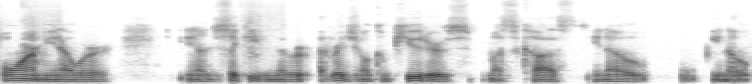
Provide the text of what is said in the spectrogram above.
form. You know, where you know just like even the r- original computers must cost you know you know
